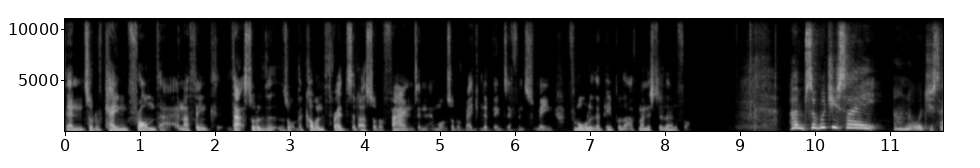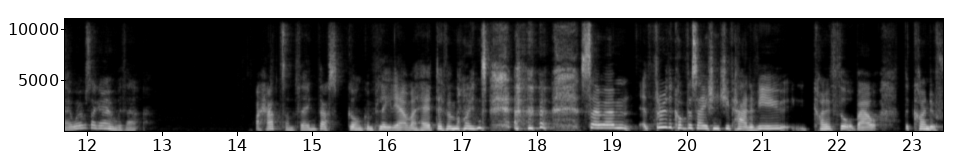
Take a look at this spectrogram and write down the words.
then sort of came from that. And I think that's sort of the sort of the common threads that I sort of found and, and what's sort of making a big difference for me from all of the people that I've managed to learn from. Um, so would you say oh not would you say, where was I going with that? I had something that's gone completely out of my head. Never mind. so, um, through the conversations you've had, have you kind of thought about the kind of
